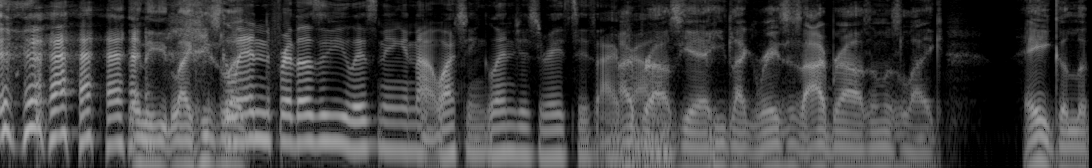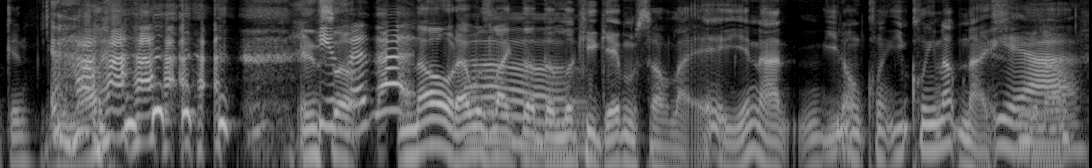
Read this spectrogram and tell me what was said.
and he like he's like Glenn, like for those of you listening and not watching, Glenn just raised his eyebrows. Eyebrows, yeah. He like raised his eyebrows and was like, hey, good looking. You know? and he so, said that? No, that was oh. like the, the look he oh. gave himself, like, hey, you're not you don't clean you clean up nice. Yeah. You know?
